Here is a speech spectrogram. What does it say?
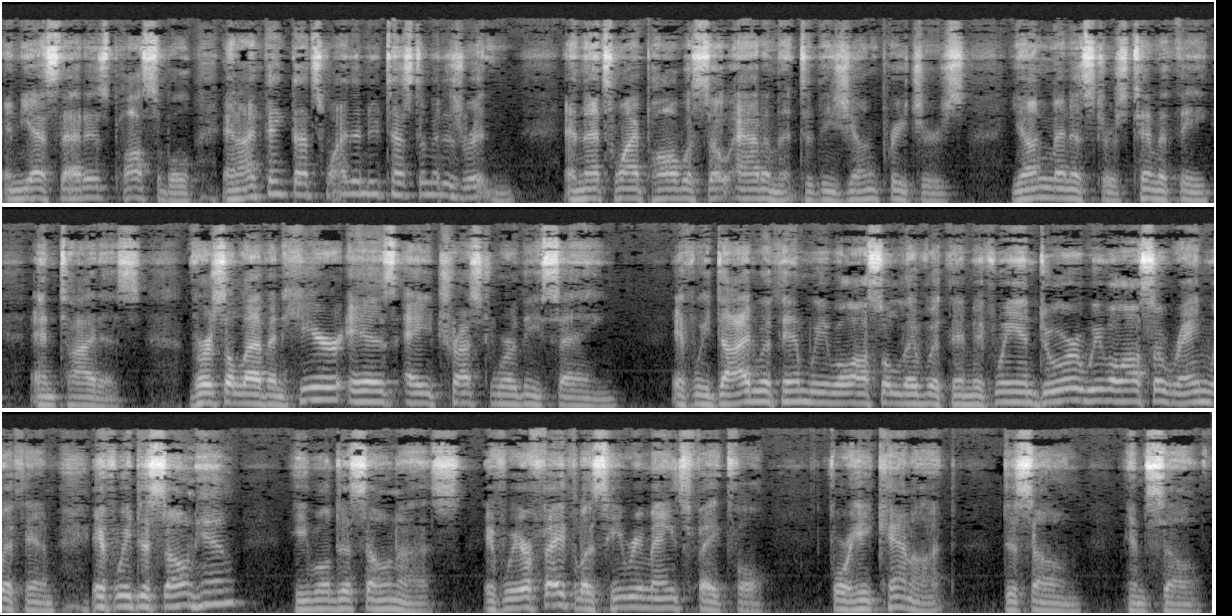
And yes, that is possible. And I think that's why the New Testament is written. And that's why Paul was so adamant to these young preachers, young ministers, Timothy and Titus. Verse 11 Here is a trustworthy saying. If we died with him, we will also live with him. If we endure, we will also reign with him. If we disown him, he will disown us. If we are faithless, he remains faithful, for he cannot disown himself.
